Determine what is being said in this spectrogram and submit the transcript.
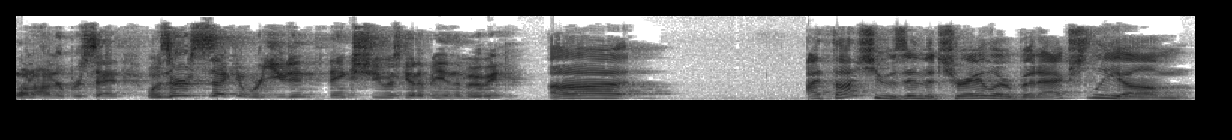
100%. Was there a second where you didn't think she was going to be in the movie? Uh, I thought she was in the trailer, but actually, um,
